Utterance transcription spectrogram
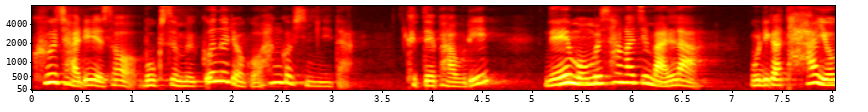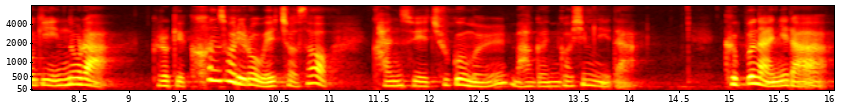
그 자리에서 목숨을 끊으려고 한 것입니다. 그때 바울이 내 몸을 상하지 말라. 우리가 다 여기 있노라. 그렇게 큰 소리로 외쳐서 간수의 죽음을 막은 것입니다. 그뿐 아니라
